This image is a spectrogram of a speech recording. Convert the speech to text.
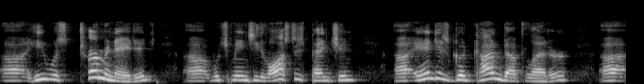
uh, he was terminated, uh, which means he lost his pension uh, and his good conduct letter uh,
